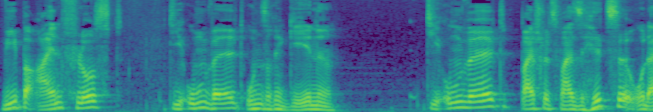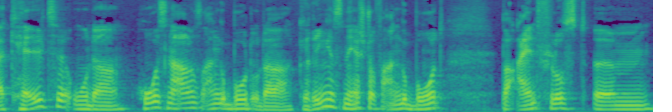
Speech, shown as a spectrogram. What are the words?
wie beeinflusst die Umwelt unsere Gene. Die Umwelt, beispielsweise Hitze oder Kälte oder hohes Nahrungsangebot oder geringes Nährstoffangebot, beeinflusst ähm,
